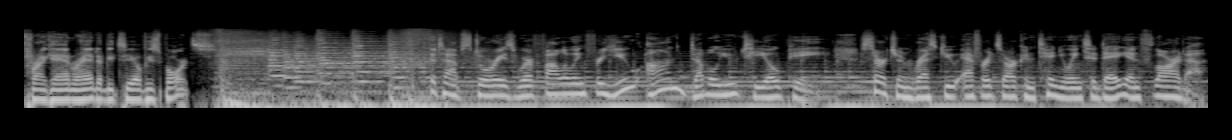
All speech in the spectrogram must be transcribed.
Frank Hanrahan, WTOP Sports. The top stories we're following for you on WTOP. Search and rescue efforts are continuing today in Florida,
